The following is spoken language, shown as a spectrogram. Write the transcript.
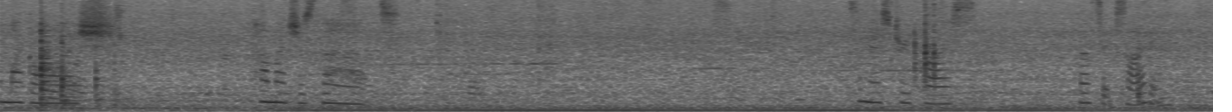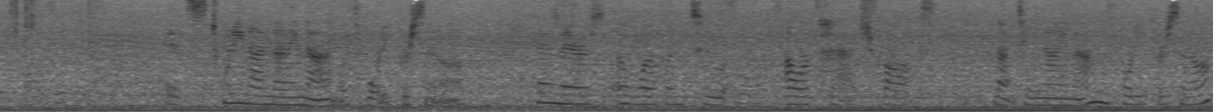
Oh my gosh. How much is that? It's a mystery price. That's exciting. It's $29.99 with 40% off. And there's a welcome to our patch box. $19.99 with 40% off.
